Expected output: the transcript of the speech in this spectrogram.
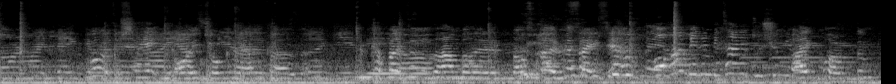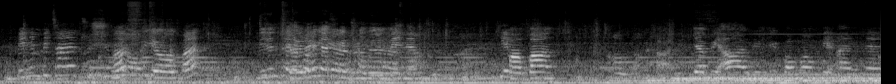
Normalde Bu göre şey, hayat oy çok bir Kapatın lambaları. Dostlarım sayacağım. Oha benim bir tane tuşum yok. Ay korktum. Benim bir tane tuşum Nasıl yok. yok? Bak. Birinin telefonu çalıyor. Benim. Kim? Baban. Allah kahretsin. Ya bir abi, bir babam, bir anne.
